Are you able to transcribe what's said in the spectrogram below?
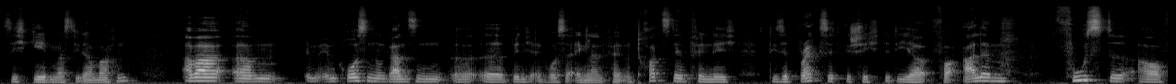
sich geben, was die da machen. Aber ähm, im, im Großen und Ganzen äh, äh, bin ich ein großer England-Fan. Und trotzdem finde ich diese Brexit-Geschichte, die ja vor allem fußte auf,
